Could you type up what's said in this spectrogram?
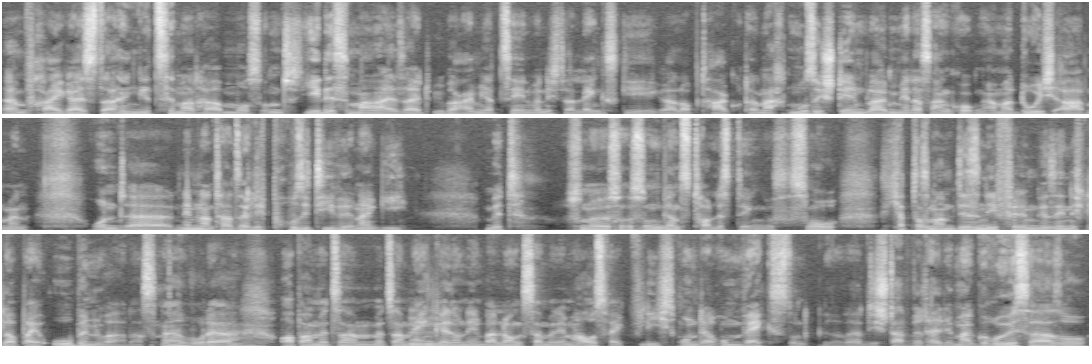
ähm, Freigeist da hingezimmert haben muss. Und jedes Mal seit über einem Jahrzehnt, wenn ich da längs gehe, egal ob Tag oder Nacht, muss ich stehen bleiben, mir das angucken, einmal durchatmen und äh, nehme dann tatsächlich positive Energie mit. Ist, eine, ist ein ganz tolles Ding. Das ist so, ich habe das mal im Disney-Film gesehen. Ich glaube, bei Oben war das, ne? wo der Opa mit seinem, mit seinem Enkel und den Ballons da mit dem Haus wegfliegt, rundherum wächst und äh, die Stadt wird halt immer größer, so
